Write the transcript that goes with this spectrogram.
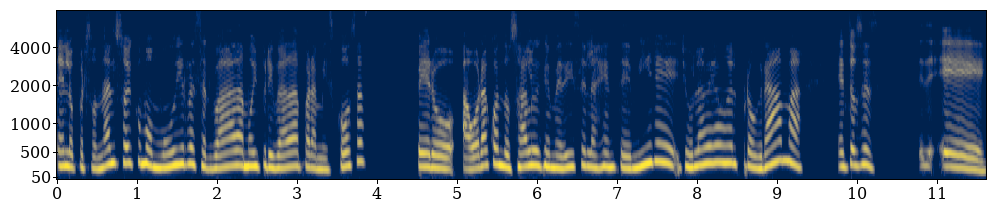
en lo personal soy como muy reservada, muy privada para mis cosas, pero ahora cuando salgo y que me dice la gente, mire, yo la veo en el programa, entonces eh, eh,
